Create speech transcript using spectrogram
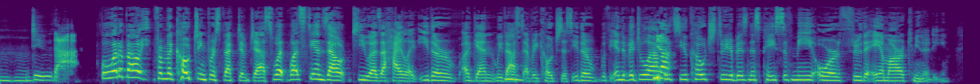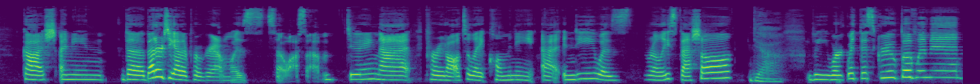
Mm-hmm. do that. Well, what about from a coaching perspective, Jess? What what stands out to you as a highlight? Either again, we've asked every coach this, either with the individual Hmm. Yeah. athletes you coach through your business Pace of Me or through the AMR community. gosh, I mean, the Better Together program was so awesome. Doing that for it all to like culminate at Indy was really special. Yeah. We work with this group of women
